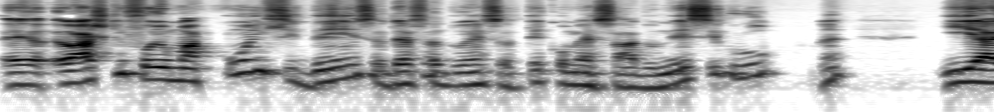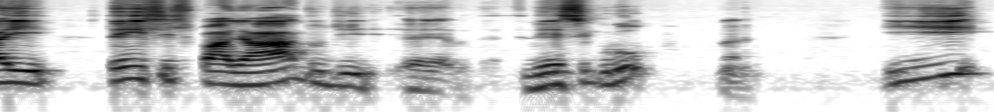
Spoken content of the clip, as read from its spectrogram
é, eu acho que foi uma coincidência dessa doença ter começado nesse grupo, né? E aí tem se espalhado de, é, nesse grupo, né? E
